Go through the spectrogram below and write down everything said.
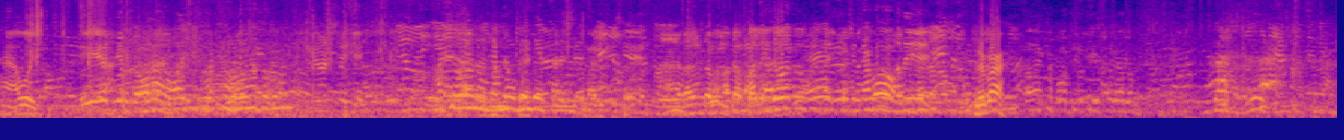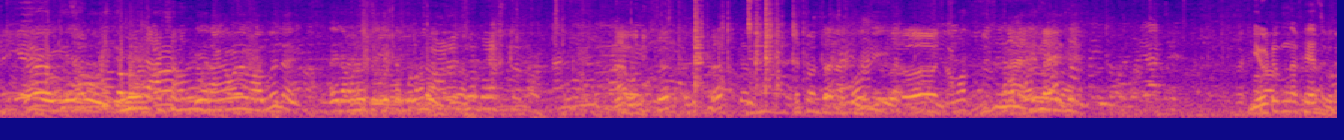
হ্যাঁ ওই। নেবা ইউটিউব না ফেসবুক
